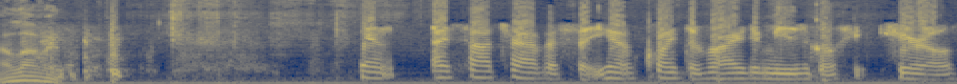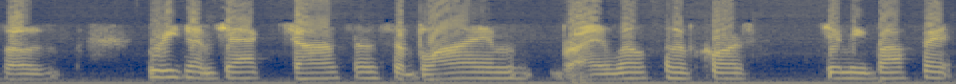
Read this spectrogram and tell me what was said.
I love it. And I saw Travis that you have quite the variety of musical he- heroes. I was reading of Jack Johnson, Sublime, Brian Wilson, of course, Jimmy Buffett,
